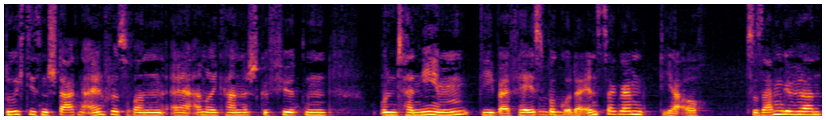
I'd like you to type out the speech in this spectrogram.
durch diesen starken Einfluss von äh, amerikanisch geführten Unternehmen, wie bei Facebook oder Instagram, die ja auch zusammengehören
